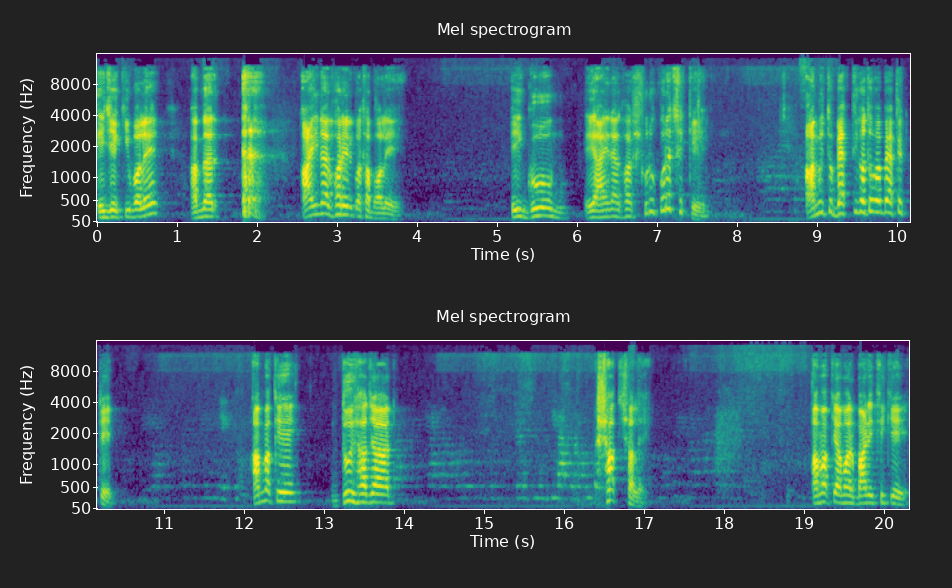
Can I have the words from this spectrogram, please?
এই যে কি বলে? আপনার আয়না ঘরের কথা বলে। এই গুম, এই আয়না ঘর শুরু করেছে কে? আমি তো ব্যক্তিগতভাবে এফেক্টেড আমাকে দুই হাজার সাত সালে আমাকে আমার বাড়ি থেকে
